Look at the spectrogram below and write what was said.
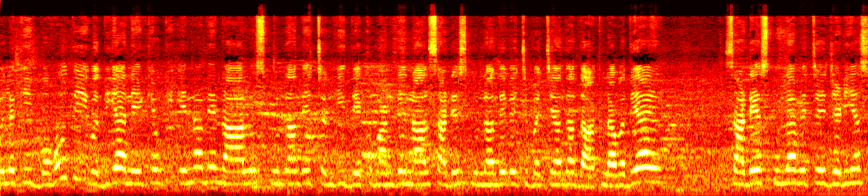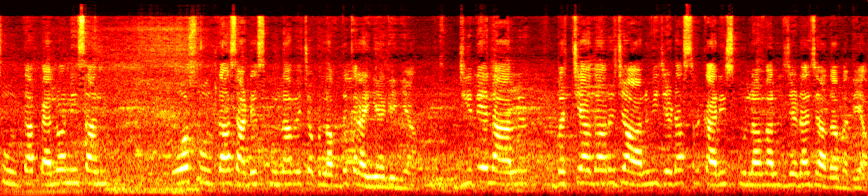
ਮਤਲਬ ਕਿ ਬਹੁਤ ਹੀ ਵਧੀਆ ਨੇ, ਕਿਉਂਕਿ ਇਹਨਾਂ ਦੇ ਨਾਲ ਸਕੂਲਾਂ ਦੇ ਚੰਗੀ ਦਿੱਖ ਬਣ ਦੇ ਨਾਲ ਸਾਡੇ ਸਕੂਲਾਂ ਦੇ ਵਿੱਚ ਬੱਚਿਆਂ ਦਾ ਦਾਖਲਾ ਵਧਿਆ ਹੈ। ਸਾਡੇ ਸਕੂਲਾਂ ਵਿੱਚ ਜਿਹੜੀਆਂ ਸਹੂਲਤਾਂ ਪਹਿਲਾਂ ਨਹੀਂ ਸਨ ਉਹ ਸਹੂਲਤਾਂ ਸਾਡੇ ਸਕੂਲਾਂ ਵਿੱਚ ਉਪਲਬਧ ਕਰਾਈਆਂ ਗਈਆਂ, ਜਿਹਦੇ ਨਾਲ ਬੱਚਿਆਂ ਦਾ ਰੁਝਾਨ ਵੀ ਜਿਹੜਾ ਸਰਕਾਰੀ ਸਕੂਲਾਂ ਵੱਲ ਜਿਹੜਾ ਜ਼ਿਆਦਾ ਵਧਿਆ।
